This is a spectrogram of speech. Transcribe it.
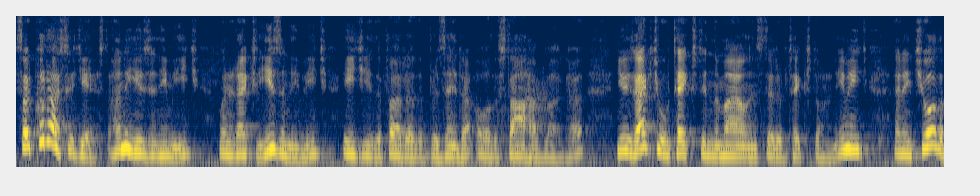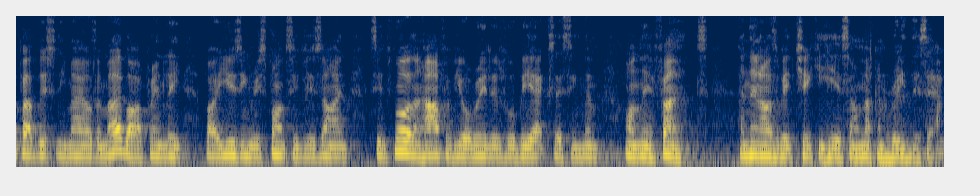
So could I suggest only use an image when it actually is an image, e.g. the photo of the presenter or the StarHub logo, use actual text in the mail instead of text on an image, and ensure the publicity mails are mobile friendly by using responsive design since more than half of your readers will be accessing them on their phones. And then I was a bit cheeky here, so I'm not going to read this out.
